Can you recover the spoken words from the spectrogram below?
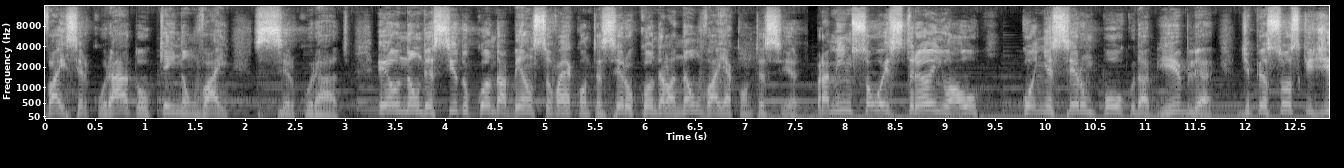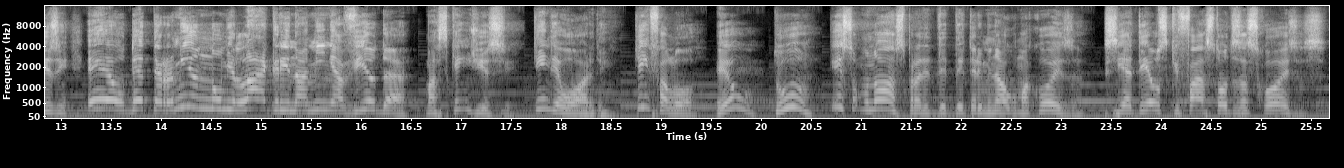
vai ser curado ou quem não vai ser curado. Eu não decido quando a benção vai acontecer ou quando ela não vai acontecer. Para mim, sou estranho ao conhecer um pouco da Bíblia de pessoas que dizem: Eu determino um milagre na minha vida. Mas quem disse? Quem deu ordem? Quem falou? Eu? Tu? Quem somos nós para de determinar alguma coisa? Se é Deus que faz todas as coisas,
